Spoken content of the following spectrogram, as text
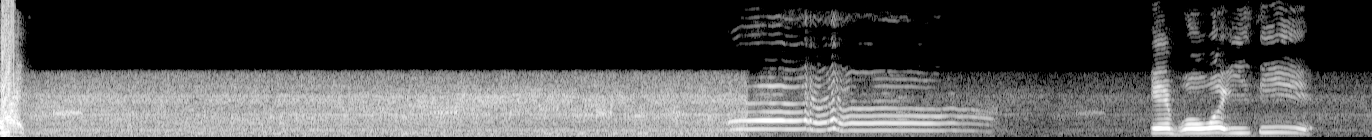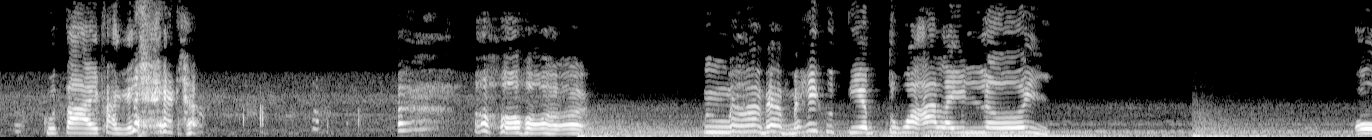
เฮ้ยเกมโอเวอร์อีซี่ กูตายครั้งแรกอะโอ้โห มึงมาแบบไม่ให้กูเตรียมตัวอะไรเลย โอ้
